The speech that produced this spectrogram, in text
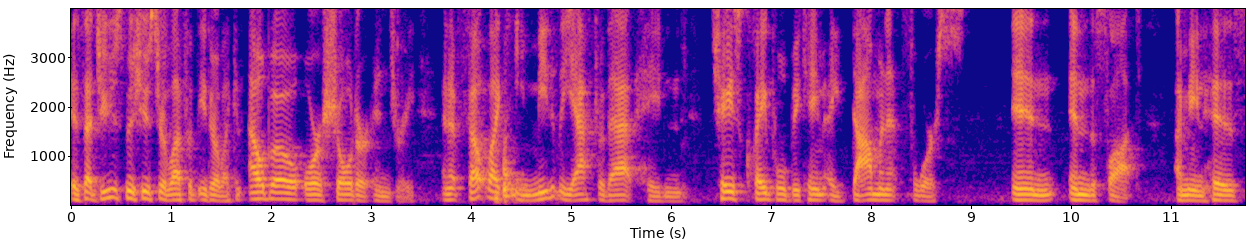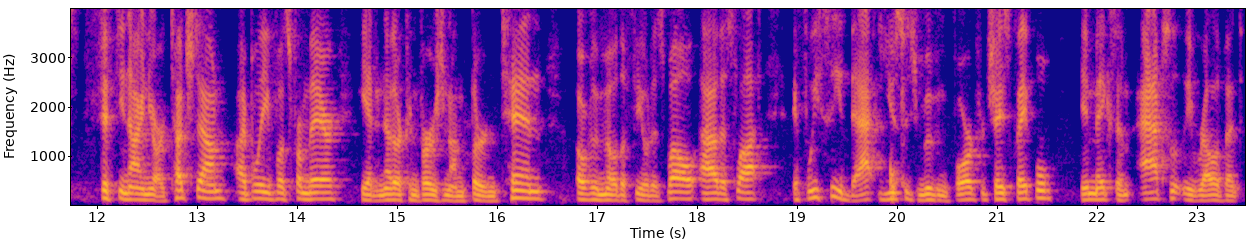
is that Juju Smith Schuster left with either like an elbow or shoulder injury. And it felt like immediately after that, Hayden, Chase Claypool became a dominant force in in the slot. I mean, his 59 yard touchdown, I believe, was from there. He had another conversion on third and 10 over the middle of the field as well out of the slot. If we see that usage moving forward for Chase Claypool, it makes him absolutely relevant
